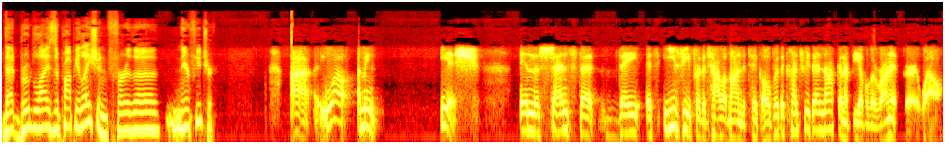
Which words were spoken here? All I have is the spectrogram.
that brutalize the population for the near future? Uh, well, I mean, ish, in the sense that they it's easy for the Taliban to take over the country. They're not going to be able to run it very well.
